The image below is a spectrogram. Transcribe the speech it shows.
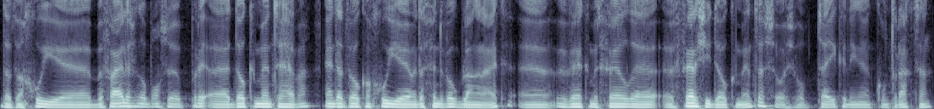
Dat we een goede eh, beveiliging op onze eh, documenten hebben. En dat we ook een goede, dat vinden we ook belangrijk. eh, we werken met veel versiedocumenten, zoals bijvoorbeeld tekeningen, contracten.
